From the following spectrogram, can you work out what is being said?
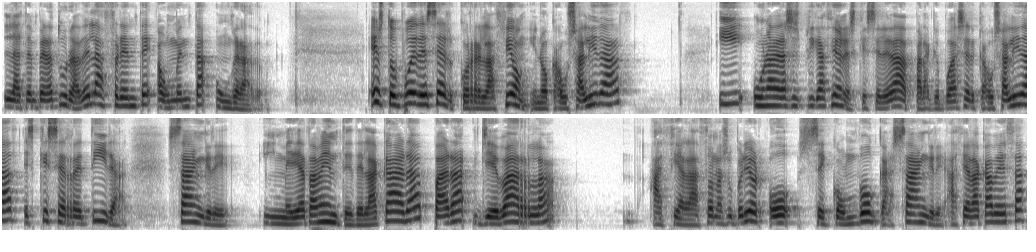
la temperatura de la frente aumenta un grado. Esto puede ser correlación y no causalidad, y una de las explicaciones que se le da para que pueda ser causalidad es que se retira sangre inmediatamente de la cara para llevarla hacia la zona superior o se convoca sangre hacia la cabeza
